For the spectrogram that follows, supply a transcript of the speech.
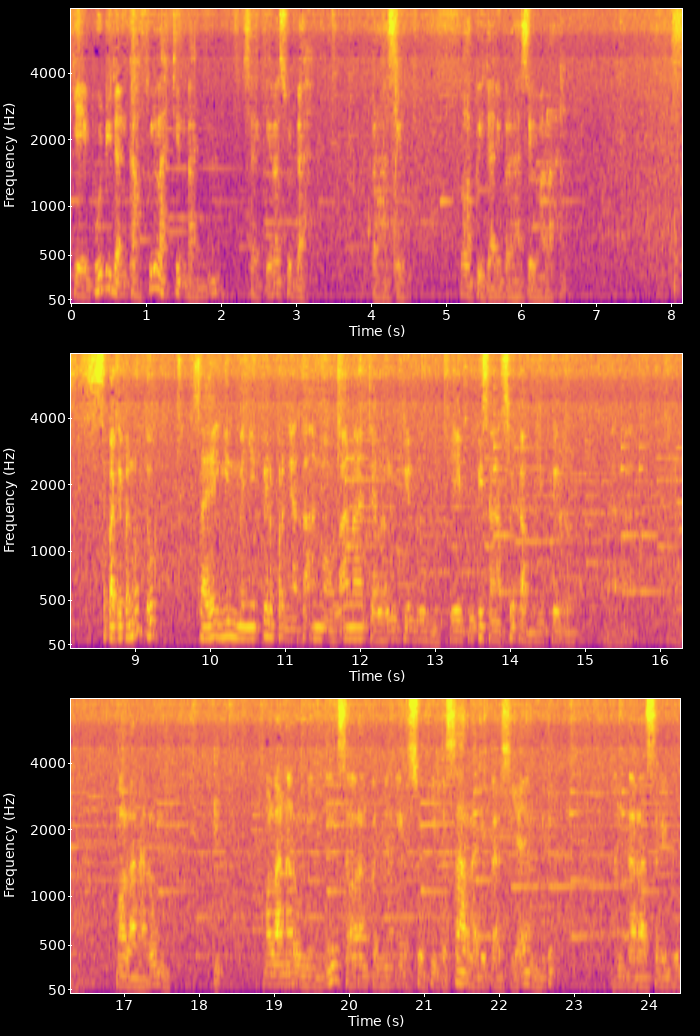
Kiai Budi dan kafilah cintanya, saya kira sudah berhasil. Lebih dari berhasil malahan. Sebagai penutup, saya ingin menyitir pernyataan Maulana Jalaluddin Rumi. Kiai Budi sangat suka menyitir uh, Maulana Rumi. Maulana Rumi ini seorang penyair sufi besar dari Persia yang hidup antara 1207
